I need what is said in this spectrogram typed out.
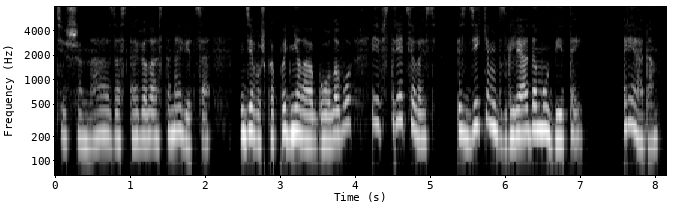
Тишина заставила остановиться. Девушка подняла голову и встретилась с диким взглядом убитой. Рядом —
